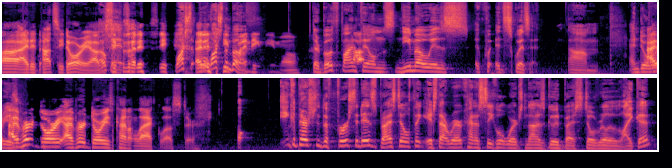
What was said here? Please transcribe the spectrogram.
Uh, I did not see Dory, obviously, because okay. I didn't see. Watch, well, watch them both. They're both fine uh, films. Nemo is exquisite. Um, and Dory. I, have heard Dory. I've heard Dory's kind of lackluster. Oh, in comparison to the first, it is, but I still think it's that rare kind of sequel where it's not as good, but I still really like it.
